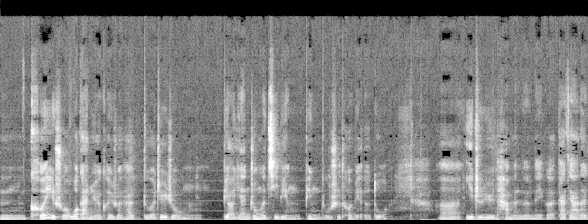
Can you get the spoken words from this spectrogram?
嗯，可以说，我感觉可以说他得这种比较严重的疾病并不是特别的多，呃，以至于他们的那个大家的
